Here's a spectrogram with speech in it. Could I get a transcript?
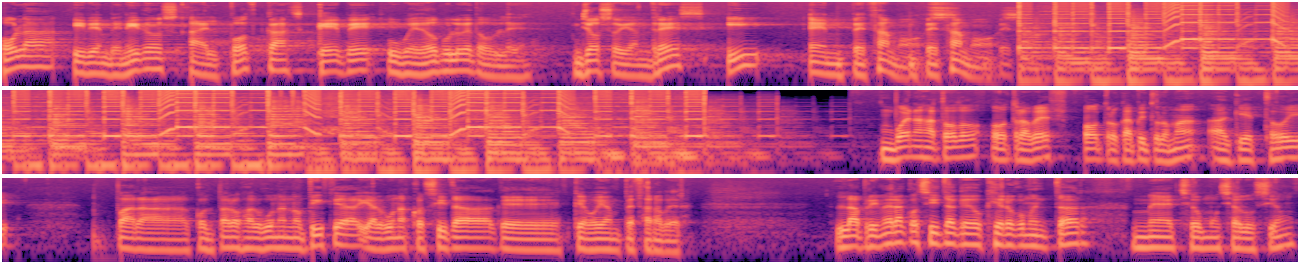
Hola y bienvenidos a el podcast KBWW. Yo soy Andrés y empezamos, empezamos. Buenas a todos, otra vez, otro capítulo más. Aquí estoy para contaros algunas noticias y algunas cositas que, que voy a empezar a ver. La primera cosita que os quiero comentar me ha hecho mucha ilusión,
